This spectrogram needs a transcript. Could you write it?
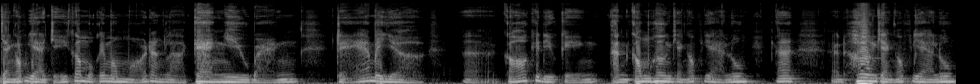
Chàng ngốc già chỉ có một cái mong mỏi rằng là càng nhiều bạn trẻ bây giờ à, có cái điều kiện thành công hơn chàng ngốc già luôn ha? À, hơn chàng ngốc già luôn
